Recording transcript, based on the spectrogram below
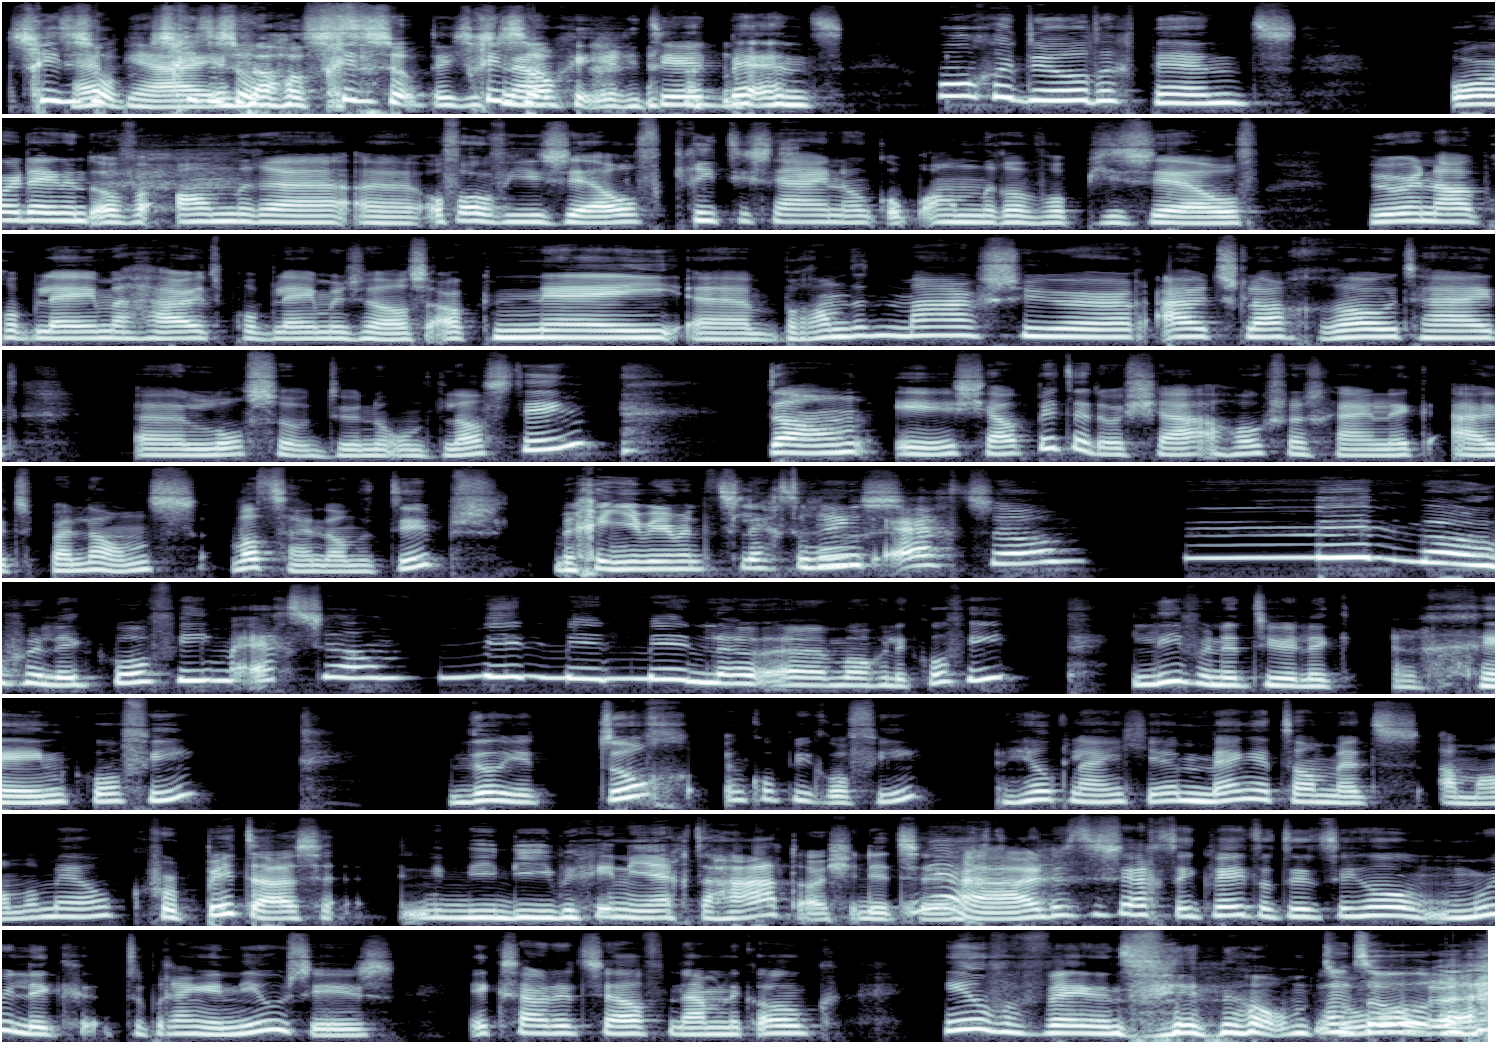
Schiet eens op, schiet eens op, schiet eens op. Dat je snel geïrriteerd bent, ongeduldig bent, oordelend over anderen uh, of over jezelf, kritisch zijn ook op anderen of op jezelf burn-out problemen, huidproblemen zoals acne, uh, brandend maagzuur, uitslag, roodheid, uh, losse dunne ontlasting, dan is jouw pitta hoogstwaarschijnlijk uit balans. Wat zijn dan de tips? Begin je weer met het slechte nieuws? echt zo min mogelijk koffie, maar echt zo min, min, min uh, mogelijk koffie. Liever natuurlijk geen koffie. Wil je toch een kopje koffie? Een heel kleintje. Meng het dan met amandelmelk. Voor pitta's, die, die beginnen je echt te haten als je dit zegt. Ja, dit is echt, ik weet dat dit heel moeilijk te brengen nieuws is. Ik zou dit zelf namelijk ook heel vervelend vinden om te, horen.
